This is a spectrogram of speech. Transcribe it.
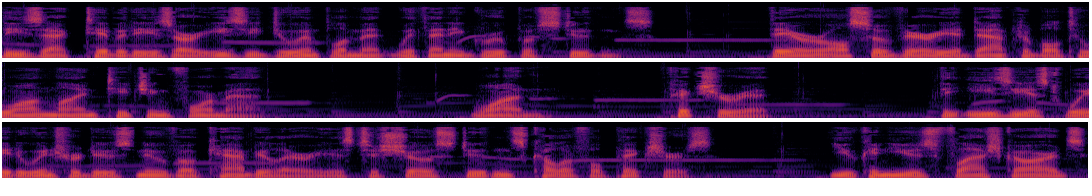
These activities are easy to implement with any group of students. They are also very adaptable to online teaching format. 1. Picture it. The easiest way to introduce new vocabulary is to show students colorful pictures. You can use flashcards,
